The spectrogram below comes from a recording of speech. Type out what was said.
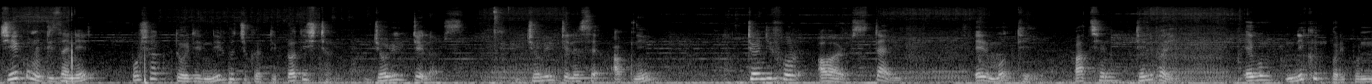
যে কোনো ডিজাইনের পোশাক তৈরির নির্ভরযোগ্য একটি প্রতিষ্ঠান, জলিল টেলার্স। জলিল টেলার্সে আপনি টোয়েন্টি ফোর আওয়ার্স টাইম এর মধ্যে পাচ্ছেন ডেলিভারি এবং নিখুঁত পরিপূর্ণ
